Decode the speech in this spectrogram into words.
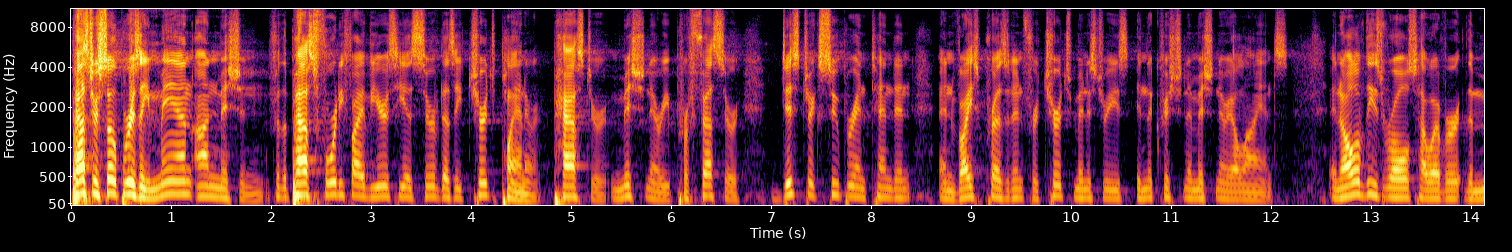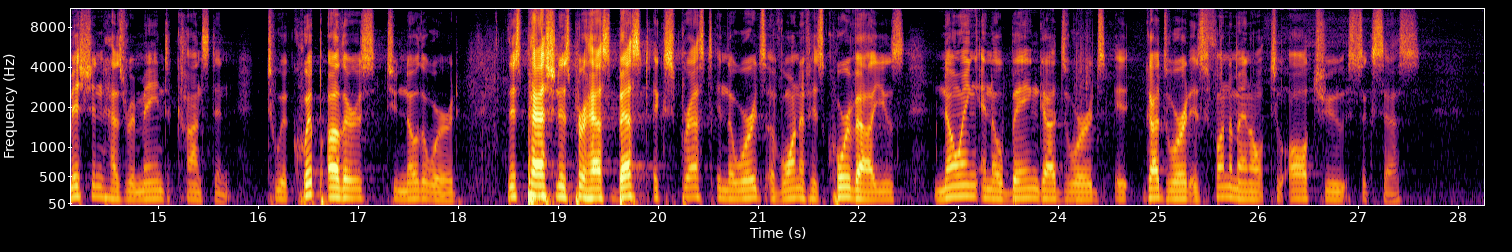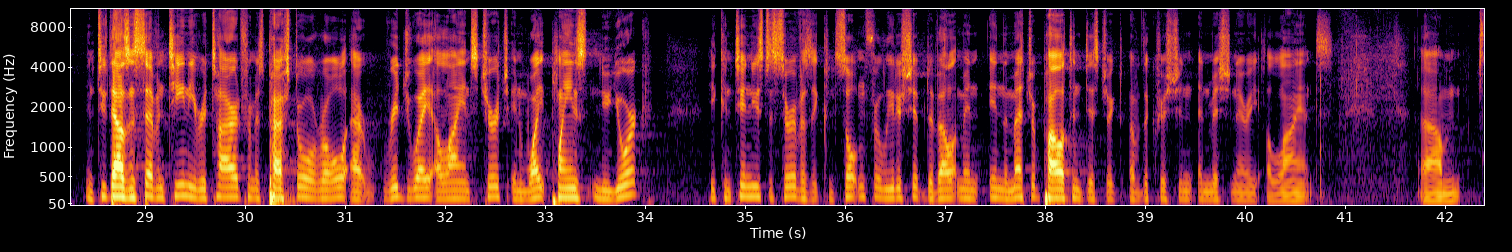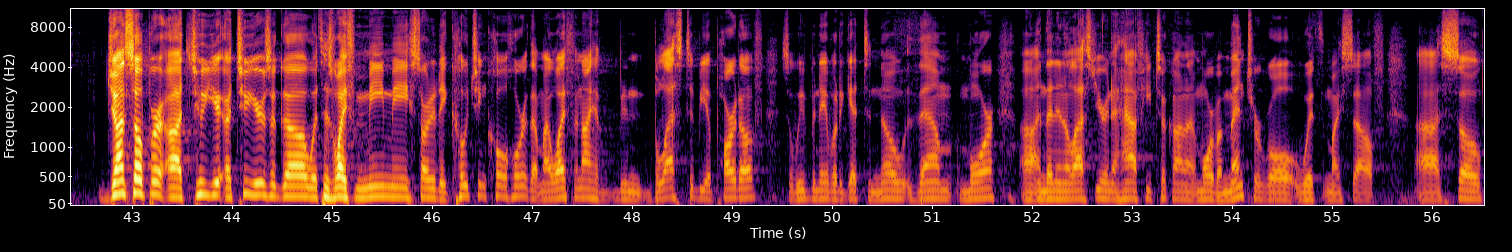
Pastor Soper is a man on mission. For the past 45 years, he has served as a church planner, pastor, missionary, professor, district superintendent, and vice president for church ministries in the Christian and Missionary Alliance. In all of these roles, however, the mission has remained constant to equip others to know the Word. This passion is perhaps best expressed in the words of one of his core values knowing and obeying God's, words, God's Word is fundamental to all true success. In 2017, he retired from his pastoral role at Ridgeway Alliance Church in White Plains, New York. He continues to serve as a consultant for leadership development in the Metropolitan District of the Christian and Missionary Alliance. Um, John Soper, uh, two, year, uh, two, years ago, with his wife Mimi, started a coaching cohort that my wife and I have been blessed to be a part of. So we've been able to get to know them more. Uh, and then in the last year and a half, he took on a, more of a mentor role with myself. Uh, so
